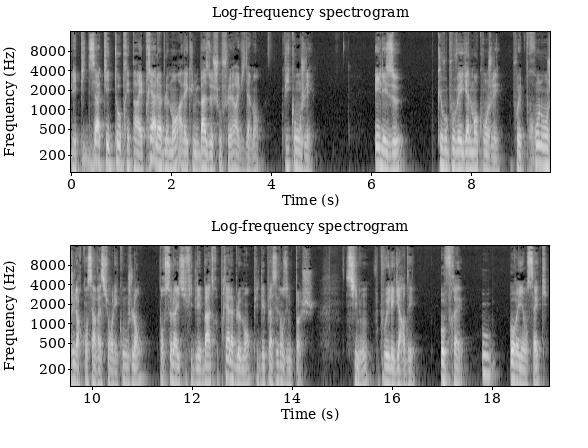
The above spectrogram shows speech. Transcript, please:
les pizzas keto préparées préalablement avec une base de chou-fleur évidemment, puis congelées. Et les œufs que vous pouvez également congeler. Pouvez prolonger leur conservation en les congelant. Pour cela, il suffit de les battre préalablement puis de les placer dans une poche. Sinon, vous pouvez les garder au frais ou au rayon sec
